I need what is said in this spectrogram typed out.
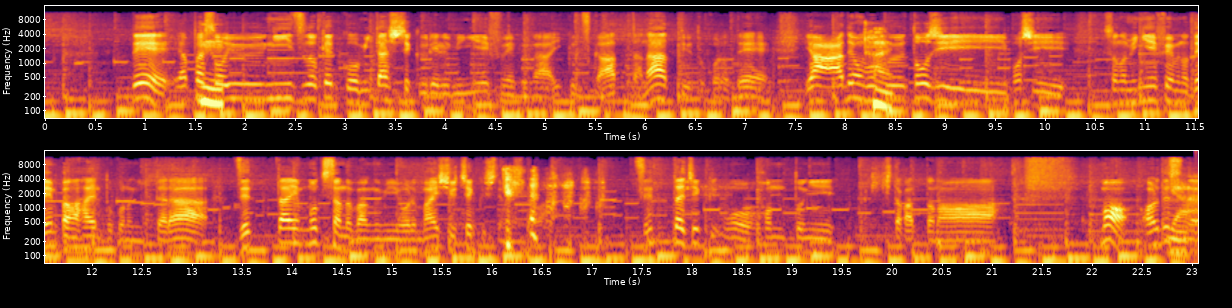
で、やっぱりそういうニーズを結構満たしてくれるミニ FM がいくつかあったなっていうところで、いやーでも僕、はい当時、もし、そのミニ FM の電波が入るところに行ったら、絶対、もちさんの番組、俺毎週チェックしてましたわ。絶対チェック、もう本当に聞きたかったなまあ、あれですいね。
